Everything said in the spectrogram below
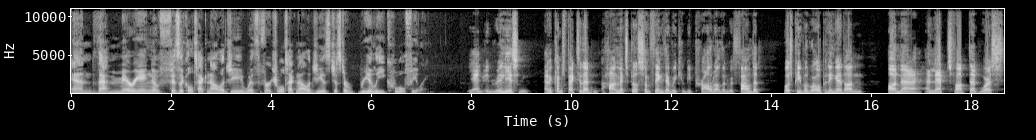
And that marrying of physical technology with virtual technology is just a really cool feeling. Yeah, it really is. And it comes back to that how, let's build something that we can be proud of. And we found that most people were opening it on on a, a laptop that was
